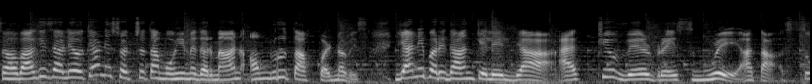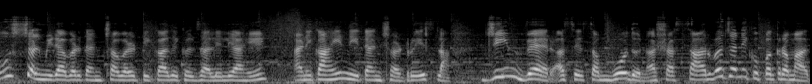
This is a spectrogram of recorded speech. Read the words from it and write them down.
सहभागी झाले होते आणि स्वच्छता मोहिमेदरम्यान अमृता फडणवीस यांनी परिधान केलेल्या ऍक्टिव्ह वेअर ड्रेसमुळे आता सोशल मीडियावर त्यांच्यावर टीका देखील झालेली आहे. आणि काहींनी त्यांच्या ड्रेसला जिम वेअर असे संबोधून अशा सार्वजनिक उपक्रमात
